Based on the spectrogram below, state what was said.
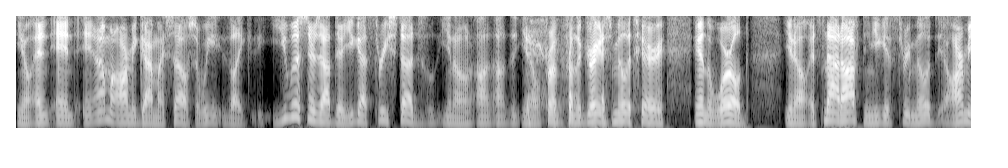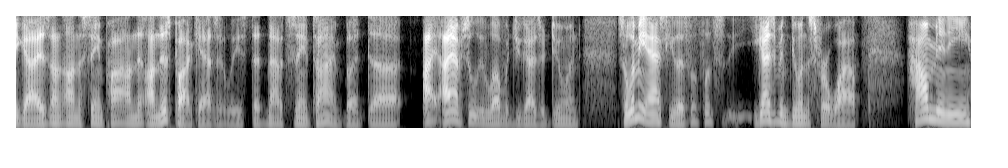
you know and and, and i'm an army guy myself so we like you listeners out there you got three studs you know on, on you know from from the greatest military in the world you know it's not often you get three military army guys on, on the same po- on the, on this podcast at least not at the same time but uh I, I absolutely love what you guys are doing. So let me ask you this. Let's, let's you guys have been doing this for a while. How many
